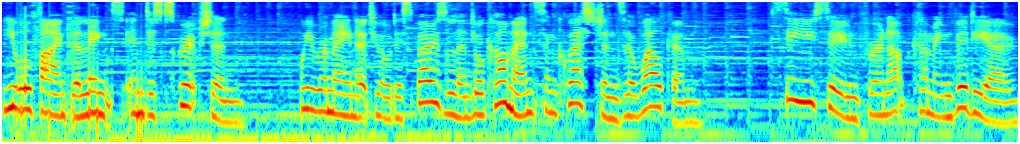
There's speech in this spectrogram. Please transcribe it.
You will find the links in description. We remain at your disposal and your comments and questions are welcome. See you soon for an upcoming video.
